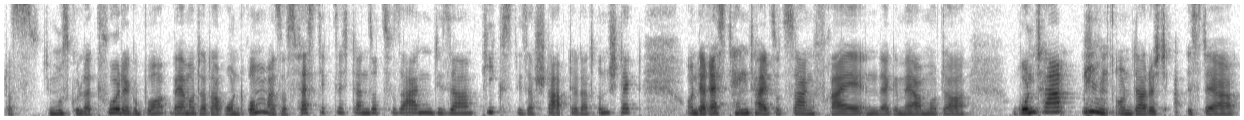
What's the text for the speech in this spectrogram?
das, die Muskulatur der Gebärmutter da rundrum, also es festigt sich dann sozusagen dieser Pieks, dieser Stab, der da drin steckt. Und der Rest hängt halt sozusagen frei in der Gebärmutter runter. Und dadurch ist der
